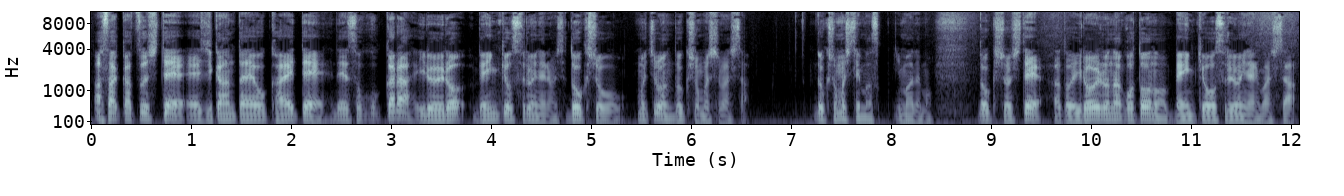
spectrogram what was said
朝活して、え時間帯を変えて、で、そこからいろいろ勉強するようになりました。読書を、もちろん読書もしました。読書もしています。今でも。読書して、あといろいろなことの勉強をするようになりました。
